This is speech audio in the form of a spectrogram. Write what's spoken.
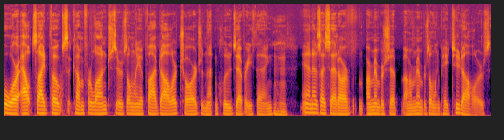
For outside folks that come for lunch, there's only a five dollar charge, and that includes everything. Mhm. And as I said, our our membership our members only pay two dollars.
